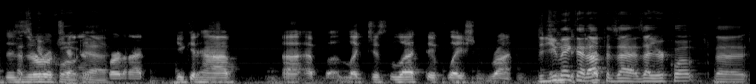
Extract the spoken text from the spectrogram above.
there's zero chance yeah. for that. You could have uh, like just let deflation run. Did you make that up? Is that is that your quote? The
